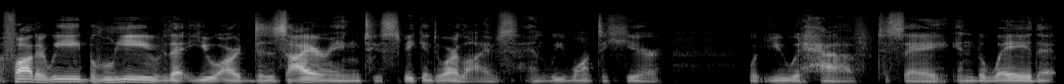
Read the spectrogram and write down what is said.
Father, we believe that you are desiring to speak into our lives, and we want to hear what you would have to say in the way that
